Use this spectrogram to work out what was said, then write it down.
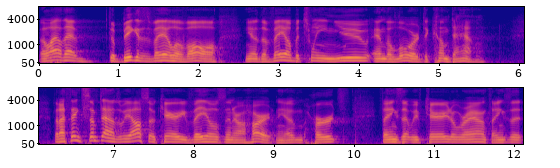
Allow that, the biggest veil of all, you know, the veil between you and the Lord to come down. But I think sometimes we also carry veils in our heart, you know, hurts, things that we've carried around, things that,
